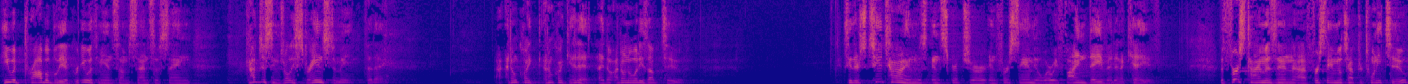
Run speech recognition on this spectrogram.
he would probably agree with me in some sense of saying, God just seems really strange to me today. I don't quite, I don't quite get it. I don't, I don't know what he's up to. See, there's two times in Scripture in 1 Samuel where we find David in a cave. The first time is in uh, 1 Samuel chapter 22,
